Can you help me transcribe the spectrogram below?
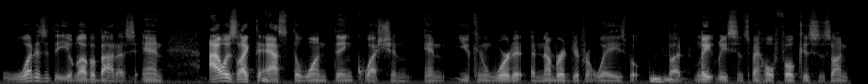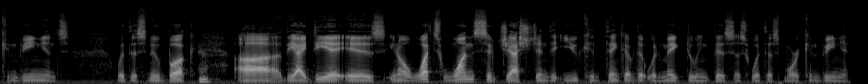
what is it that you love about us. And I always like to ask the one thing question, and you can word it a number of different ways. But Mm-hmm. but lately, since my whole focus is on convenience with this new book, uh, the idea is you know what's one suggestion that you can think of that would make doing business with us more convenient.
